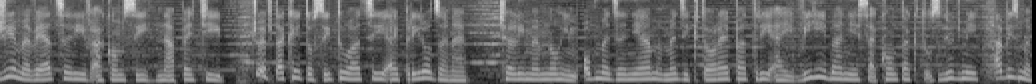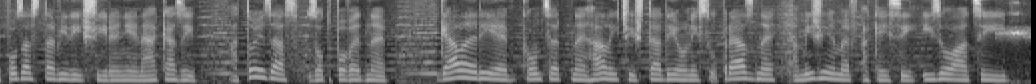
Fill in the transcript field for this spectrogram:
žijeme viacerí v akomsi napätí, čo je v takejto situácii aj prirodzené. Čelíme mnohým obmedzeniam, medzi ktoré patrí aj vyhýbanie sa kontaktu s ľuďmi, aby sme pozastavili šírenie nákazy. A to je zas zodpovedné. Galérie, koncertné haly či štadióny sú prázdne a my žijeme v akejsi izolácii.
